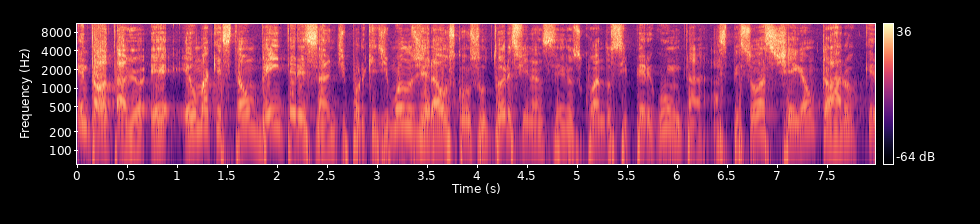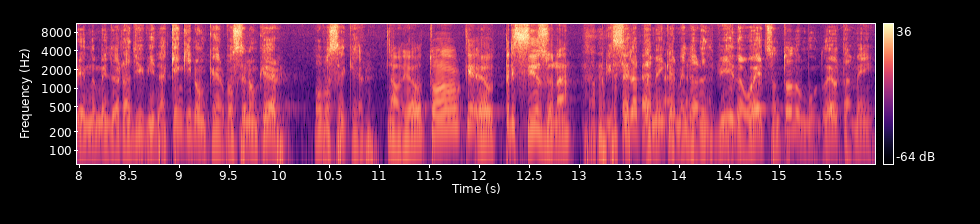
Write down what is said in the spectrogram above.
Então, Otávio, é, é, uma questão bem interessante, porque de modo geral os consultores financeiros, quando se pergunta, as pessoas chegam, claro, querendo melhorar de vida. Quem que não quer? Você não quer? Ou você quer? Não, eu tô, eu preciso, né? A Priscila também quer melhorar de vida, o Edson, todo mundo, eu também.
